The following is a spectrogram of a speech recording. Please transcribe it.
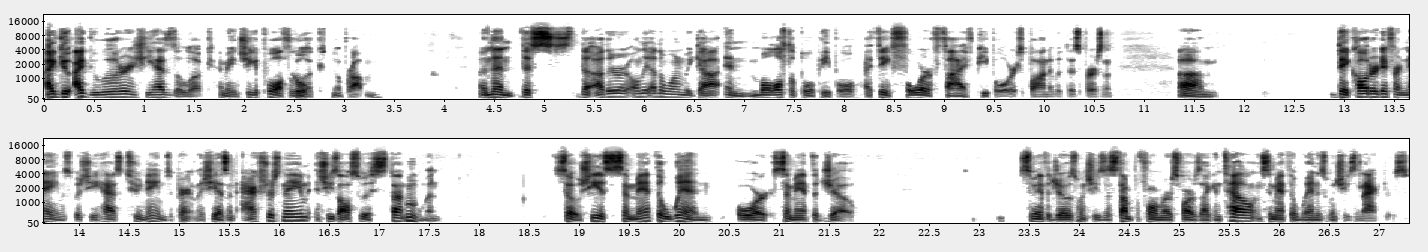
I go I googled her and she has the look. I mean, she could pull off the cool. look, no problem. And then this, the other, only other one we got, and multiple people, I think four or five people responded with this person. Um, they called her different names, but she has two names apparently. She has an actress name, and she's also a stunt hmm. woman. So she is Samantha Win or Samantha Jo. Samantha Jo is when she's a stunt performer, as far as I can tell, and Samantha Win is when she's an actress.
